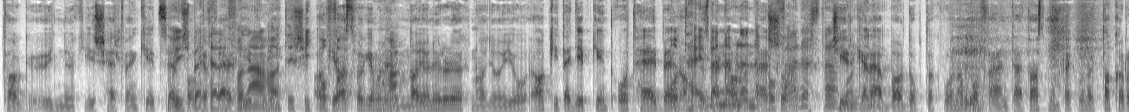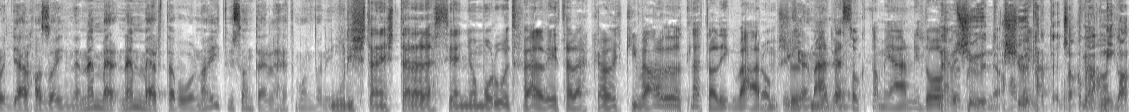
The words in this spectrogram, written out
tag ügynök is 72-szer Ő is fogja betelefonálhat, és így aki pofa- azt fogja mondani, hogy nagyon örülök, nagyon jó, akit egyébként ott helyben Ott a helyben nem lenne pofád ezt elmondani. Csirkelábbal dobtak volna pofán, tehát azt mondták volna, hogy takarodjál haza innen, nem, mer, nem merte volna, itt viszont el lehet mondani. Úristen, és tele lesz ilyen nyomorult felvételekkel, hogy kiváló ötlet, alig várom, sőt, Igen, már nagyon. beszoktam járni dolgozni. Nem, sőt, ha sőt, hát csak ha- még a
